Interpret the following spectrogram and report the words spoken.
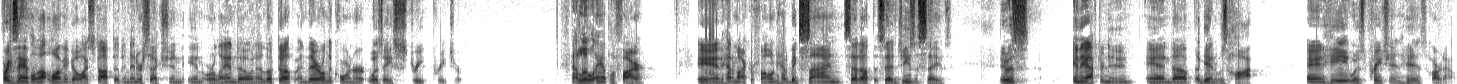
For example, not long ago, I stopped at an intersection in Orlando and I looked up, and there on the corner was a street preacher. Had a little amplifier, and had a microphone, had a big sign set up that said, Jesus saves. It was in the afternoon, and uh, again, it was hot, and he was preaching his heart out.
